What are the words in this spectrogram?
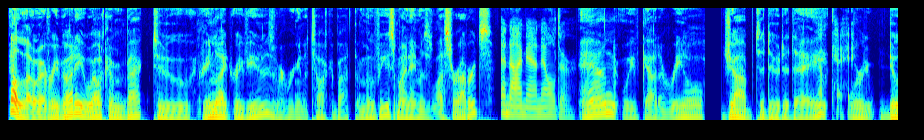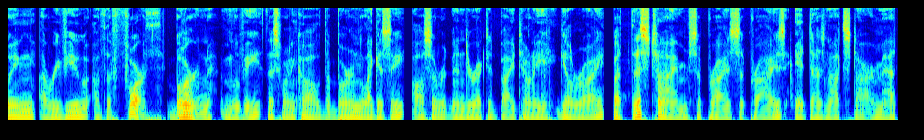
Hello, everybody. Welcome back to Greenlight Reviews, where we're going to talk about the movies. My name is Les Roberts, And I'm Ann Elder. and we've got a real job to do today. Okay. We're doing a review of the fourth Bourne movie, this one called The Bourne Legacy, also written and directed by Tony Gilroy. But this time, surprise, surprise, it does not star Matt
